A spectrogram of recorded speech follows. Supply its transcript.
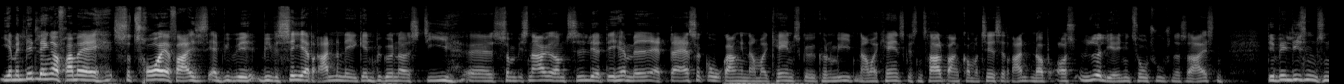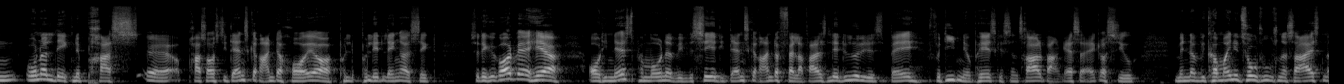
Jamen lidt længere fremad, så tror jeg faktisk, at vi vil, vi vil se, at renterne igen begynder at stige. Øh, som vi snakkede om tidligere, det her med, at der er så god gang i den amerikanske økonomi, den amerikanske centralbank kommer til at sætte renten op, også yderligere ind i 2016. Det vil ligesom sådan underliggende pres, øh, pres også de danske renter højere på, på lidt længere sigt. Så det kan godt være her over de næste par måneder, vi vil se, at de danske renter falder faktisk lidt yderligere tilbage, fordi den europæiske centralbank er så aggressiv. Men når vi kommer ind i 2016,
